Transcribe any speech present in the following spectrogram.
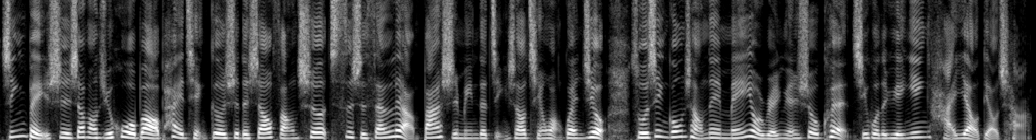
新北市消防局获报，派遣各市的消防车四十三辆、八十名的警消前往灌救，所幸工厂内没有人员受困，起火的原因还要调查。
